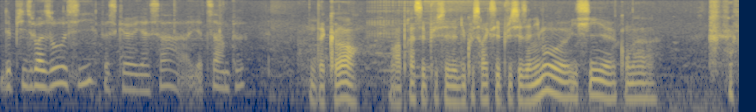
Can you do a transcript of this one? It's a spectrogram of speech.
des petits oiseaux aussi, parce qu'il y a ça, y a de ça un peu. D'accord. Bon, après, c'est plus, du coup, c'est vrai que c'est plus ces animaux euh, ici euh, qu'on a.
